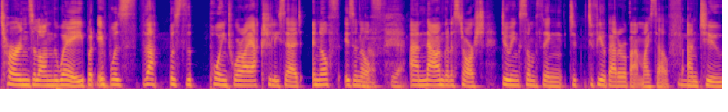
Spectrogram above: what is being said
turns along the way, but it was that was the point where I actually said enough is enough, yeah. and now I'm going to start doing something to, to feel better about myself and to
